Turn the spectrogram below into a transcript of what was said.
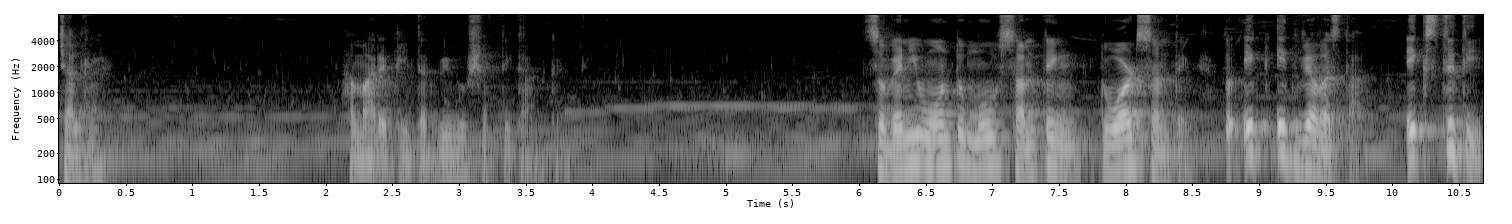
चल रहा है। हमारे भीतर भी वो शक्ति काम करती so when you want to move something toward something तो एक एक व्यवस्था, एक स्थिति,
